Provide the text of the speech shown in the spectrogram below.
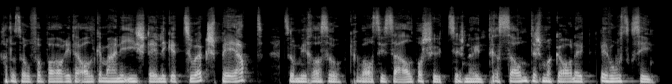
Ich habe das offenbar in den allgemeinen Einstellungen zugesperrt, um mich also quasi selber zu schützen. Das ist noch interessant, das ist mir gar nicht bewusst gewesen.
